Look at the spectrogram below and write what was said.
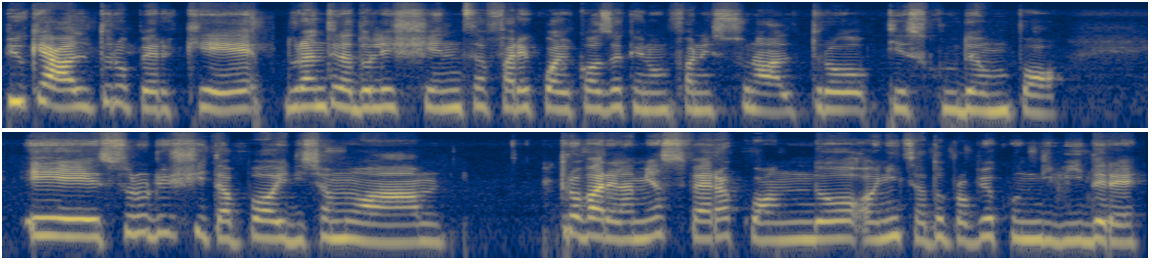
Più che altro perché durante l'adolescenza fare qualcosa che non fa nessun altro ti esclude un po'. E sono riuscita poi, diciamo, a trovare la mia sfera quando ho iniziato proprio a condividere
